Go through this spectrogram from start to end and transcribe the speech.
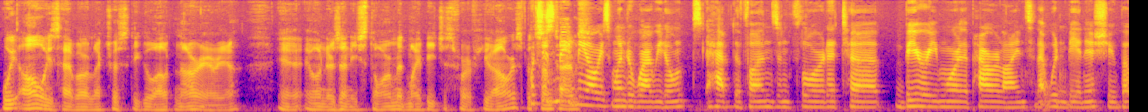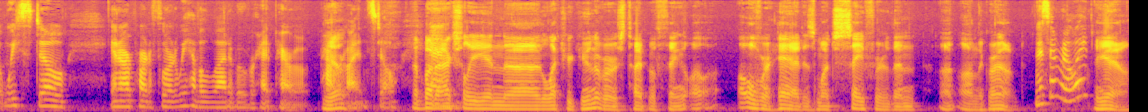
We always have our electricity go out in our area. Uh, when there's any storm, it might be just for a few hours, but Which has sometimes made me always wonder why we don't have the funds in Florida to bury more of the power lines, so that wouldn't be an issue. But we still, in our part of Florida, we have a lot of overhead power, power Yeah. lines still. But And- actually, in uh, electric universe type of thing, uh, overhead is much safer than uh, on the ground. is it really? Yeah,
